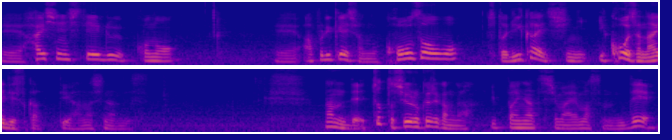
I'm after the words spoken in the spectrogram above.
えー、配信しているこのえー、アプリケーションの構造をちょっと理解しに行こうじゃないですかっていう話なんです。なんで、ちょっと収録時間がいっぱいになってしまいますので、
